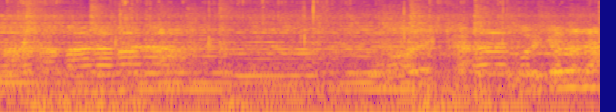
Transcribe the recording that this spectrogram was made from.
まだまだまだ。これからだ。これからだ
